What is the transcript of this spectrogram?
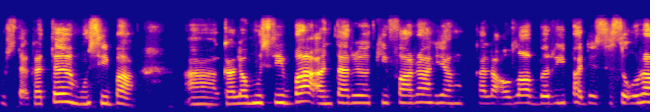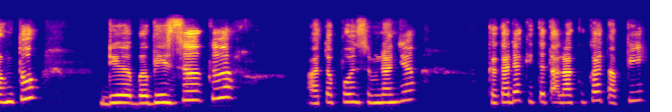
Ustaz kata musibah. Ah, kalau musibah antara kifarah yang kalau Allah beri pada seseorang tu dia berbeza ke ataupun sebenarnya kadang-kadang kita tak lakukan tapi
